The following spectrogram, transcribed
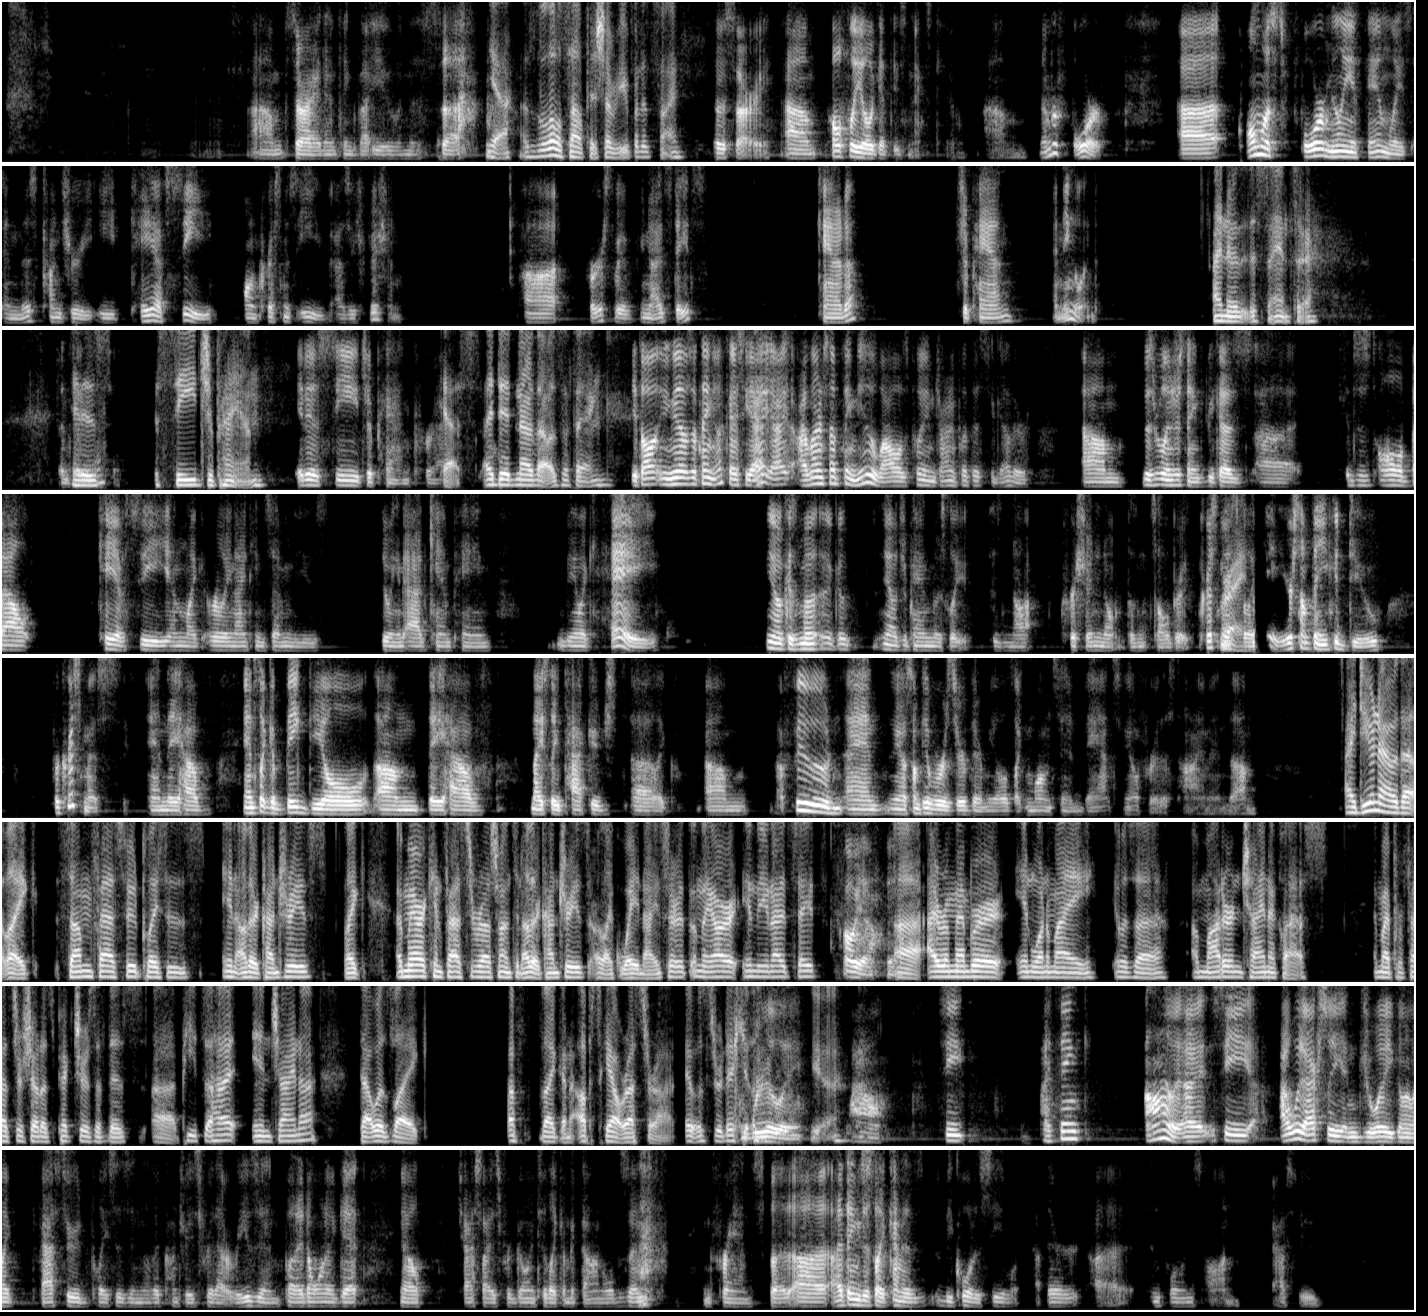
Um, sorry, I didn't think about you in this. Uh, Yeah, it was a little selfish of you, but it's fine. So sorry. Um, hopefully, you'll get these next two. Um, number four. Uh, almost 4 million families in this country eat KFC on Christmas Eve as a tradition. Uh, first, we have United States, Canada, Japan, and England. I know this answer. It is It say the is- answer. C Japan. It is C, Japan, correct. Yes, I did know that was a thing. You thought you knew that was a thing? Okay, see, I, I, I learned something new while I was putting trying to put this together. Um, this is really interesting because uh, it's just all about KFC in like early 1970s doing an ad campaign, being like, "Hey, you know, because mo- you know Japan mostly is not Christian, you know, doesn't celebrate Christmas. Right. So like, hey, here's something you could do for Christmas, and they have, and it's like a big deal. Um, they have nicely packaged uh, like um, uh, food, and you know, some people reserve their meals like months in advance, you know, for this time. And um, I do know that like some fast food places in other countries, like American fast food restaurants in other countries, are like way nicer than they are in the United States. oh yeah, yeah, Uh, I remember in one of my, it was a, a modern China class, and my professor showed us pictures of this uh, Pizza Hut in China that was like a like an upscale restaurant. It was ridiculous. Really? Yeah. Wow. See, I think I don't know. I see. I would actually enjoy going like fast food places in other countries for that reason, but I don't want to get you know chastised for going to like a McDonald's in in France. But uh, I think just like kind of be cool to see what their uh, influence on fast food.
